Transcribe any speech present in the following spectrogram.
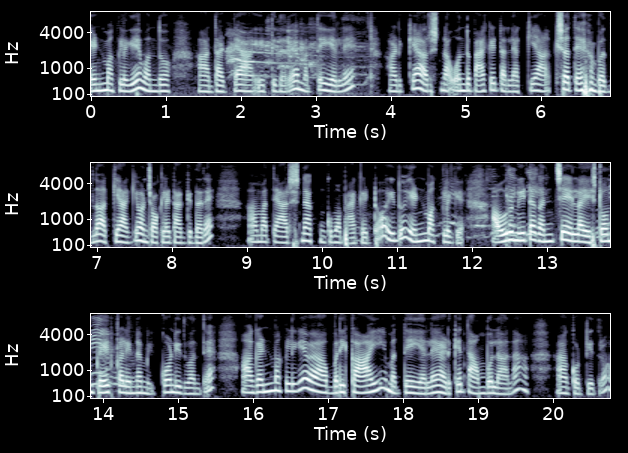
ಹೆಣ್ಮಕ್ಳಿಗೆ ಒಂದು ತಟ್ಟೆ ಇಟ್ಟಿದ್ದಾರೆ. ಮತ್ತು ಎಲೆ ಅಡಿಕೆ ಅರಿಶಿನ ಒಂದು ಪ್ಯಾಕೆಟಲ್ಲಿ ಅಕ್ಕಿ, ಅಕ್ಷತೆ ಬದಲು ಅಕ್ಕಿ ಹಾಕಿ ಒಂದು ಚಾಕ್ಲೇಟ್ ಹಾಕಿದ್ದಾರೆ. ಮತ್ತು ಅರಿಶಿನ ಕುಂಕುಮ ಪ್ಯಾಕೆಟು ಇದು ಹೆಣ್ಮಕ್ಳಿಗೆ. ಅವರು ನೀಟಾಗಿ ಅಂಚೆ ಇಲ್ಲ ಎಷ್ಟೊಂದು ಪ್ಲೇಟ್ಗಳಿಂದ ಮಿಕ್ಕೊಂಡಿದ್ವಂತೆ. ಗಂಡು ಮಕ್ಕಳಿಗೆ ಬರೀ ಕಾಯಿ ಮತ್ತು ಎಲೆ, ಅಡಿಕೆ, ತಾಂಬೂಲನ ಕೊಟ್ಟಿದ್ರು.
